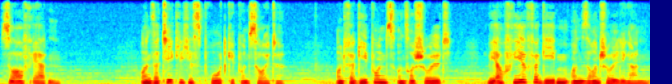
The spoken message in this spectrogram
so auf Erden. Unser tägliches Brot gib uns heute und vergib uns unsere Schuld, wie auch wir vergeben unseren Schuldigern.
